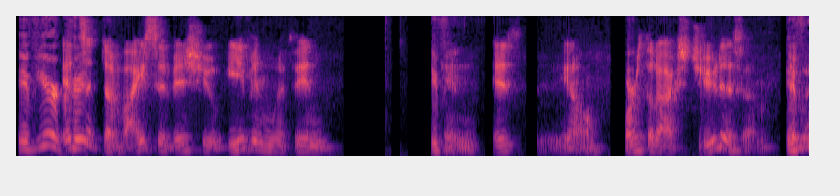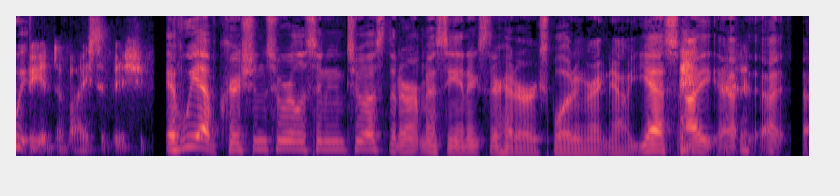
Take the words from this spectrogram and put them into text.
if you're a, it's a divisive issue even within If- in is you know Orthodox Judaism it would we- be a divisive issue. if we have Christians who are listening to us that aren't messianics, their head are exploding right now. Yes, I I I,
